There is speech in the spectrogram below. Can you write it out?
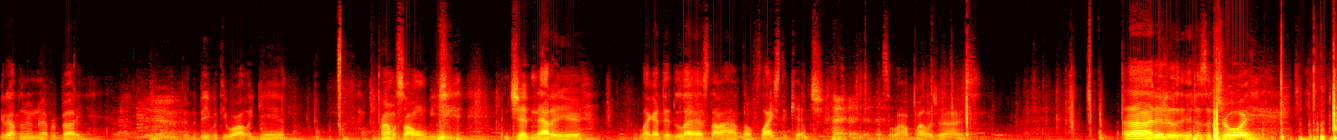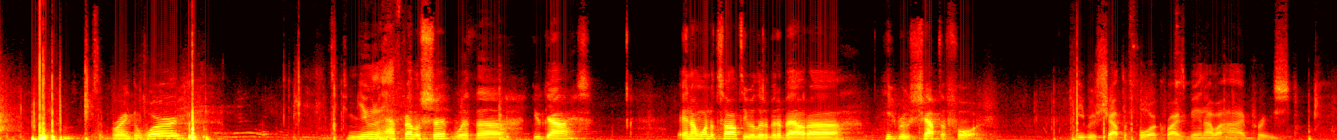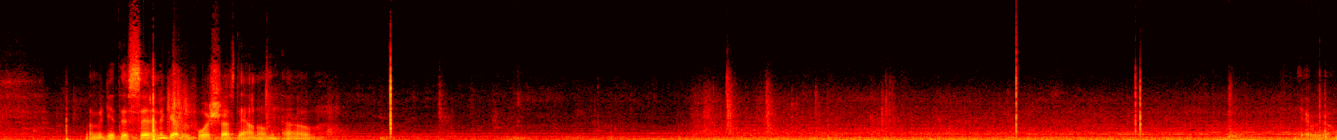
Good afternoon, everybody. Good to be with you all again. I promise I won't be jetting out of here like I did last time. I have no flights to catch, so I apologize. Uh, it, is, it is a joy to bring the word, to commune and have fellowship with uh, you guys. And I want to talk to you a little bit about uh, Hebrews chapter 4. Hebrews chapter 4, Christ being our high priest. Let me get this set setting together before it shuts down on me. Oh. There we go.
